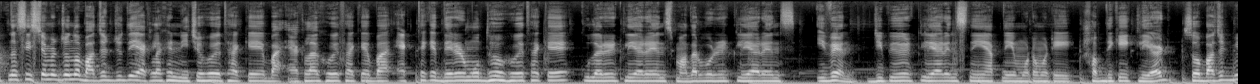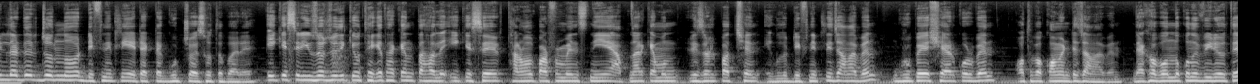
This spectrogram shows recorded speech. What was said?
আপনার সিস্টেমের জন্য বাজেট যদি এক লাখের নিচে হয়ে থাকে বা এক লাখ হয়ে থাকে বা এক থেকে দেড়ের মধ্যেও হয়ে থাকে কুলারের ক্লিয়ারেন্স মাদারবোর্ডের ক্লিয়ারেন্স ইভেন জিপিও এর ক্লিয়ারেন্স নিয়ে আপনি মোটামুটি সব দিকেই ক্লিয়ার্ড সো বাজেট বিল্ডারদের জন্য ডেফিনেটলি এটা একটা গুড চয়েস হতে পারে। এই কেসের ইউজার যদি কেউ থেকে থাকেন, তাহলে এই কেসের থার্মাল পারফরমেন্স নিয়ে আপনার কেমন রেজাল্ট পাচ্ছেন, এগুলো ডেফিনেটলি জানাবেন গ্রুপে শেয়ার করবেন, অথবা কমেন্টে জানাবেন। দেখা অন্য কোনো ভিডিওতে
